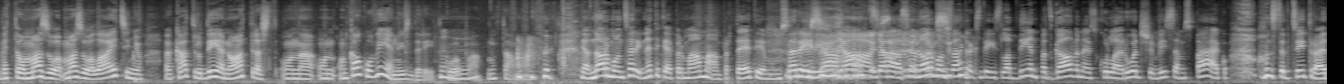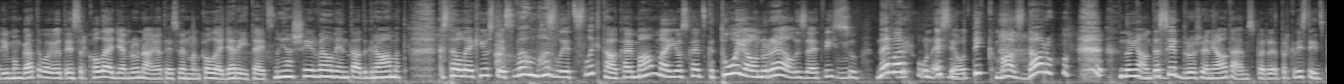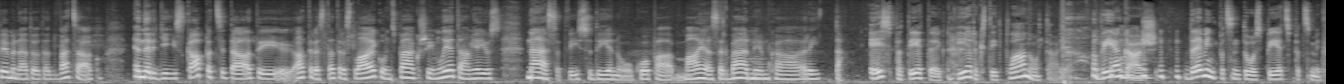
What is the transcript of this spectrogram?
bet to mazo, mazo laiciņu eh, katru dienu atrast un, eh, un, un kaut ko vienu izdarīt mm kopā. Nu, tā jā, Normons arī ne tikai par māmām, par tētiem mums arī ir jā, jā, jāsarās, jo Normons atrakstīs labdien pats galvenais, kur lai rod šim visam spēku. Un starp citu raidījumu gatavojoties ar kolēģiem, runājoties, vien man kolēģi arī teica, nu jā, šī ir vēl viena tāda grāmata, kas tev liek justies vēl mazliet sliktākai mammai, jo skaidrs, ka to jau nu realizēt visu nevar, un es jau tik maz daru. nu, jā, tas ir droši vien jautājums par, par Kristīnas pieminēto tādu vecāku enerģijas kapacitāti, atrast, atrast laiku un spēku šīm lietām, ja jūs nesat visu dienu kopā mājās ar bērniem kā Rīta. Es pat ieteiktu ierakstīt plānotājā. Vienkārši 19.15.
